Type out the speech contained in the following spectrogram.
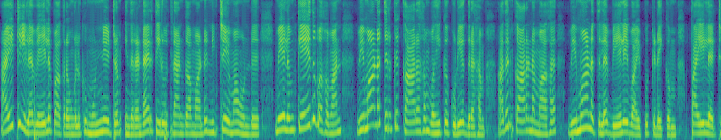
ஐடியில் வேலை பார்க்குறவங்களுக்கு முன்னேற்றம் இந்த ரெண்டாயிரத்தி இருபத்தி நான்காம் ஆண்டு நிச்சயமாக உண்டு. மேலும் கேது பகவான் விமானத்திற்கு காரகம் வகிக்கக்கூடிய கிரகம். அதன் காரணமாக விமானத்தில் வேலை வாய்ப்பு கிடைக்கும். Pilot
